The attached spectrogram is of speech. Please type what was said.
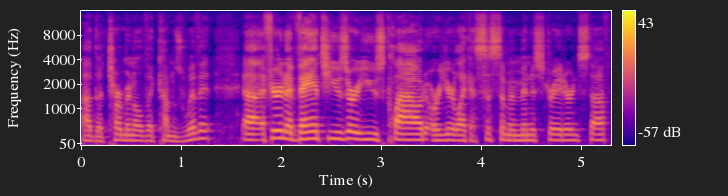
uh, the terminal that comes with it. Uh, if you're an advanced user, use cloud, or you're like a system administrator and stuff,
